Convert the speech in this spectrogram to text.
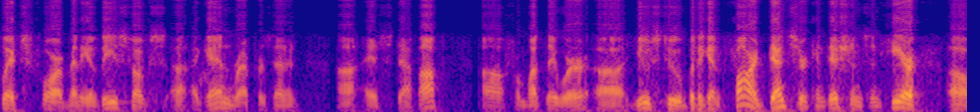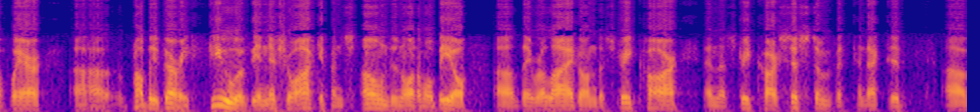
which for many of these folks again represented a step up from what they were used to. But again, far denser conditions in here, where probably very few of the initial occupants owned an automobile. they relied on the streetcar and the streetcar system that connected uh,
